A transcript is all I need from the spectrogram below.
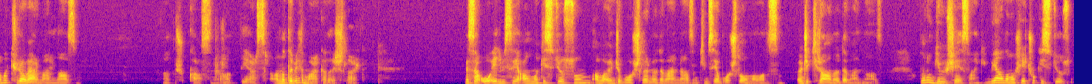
ama kilo vermen lazım. Şu kalsın diğer sıra. Anlatabildim mi arkadaşlar? Mesela o elbiseyi almak istiyorsun ama önce borçlarını ödemen lazım. Kimseye borçlu olmamalısın. Önce kiranı ödemen lazım. Bunun gibi bir şey sanki. Bir yandan o şeyi çok istiyorsun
